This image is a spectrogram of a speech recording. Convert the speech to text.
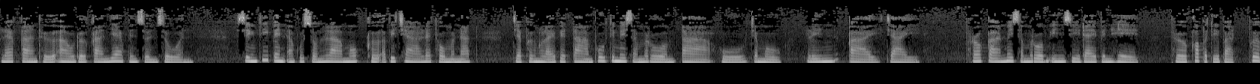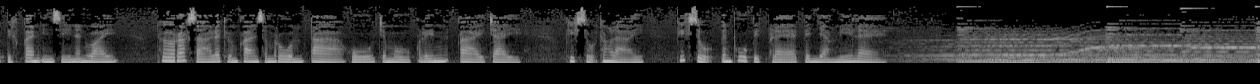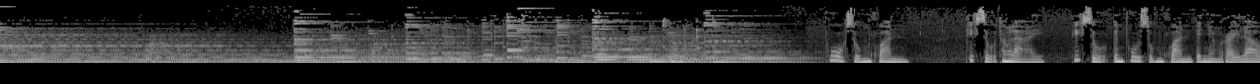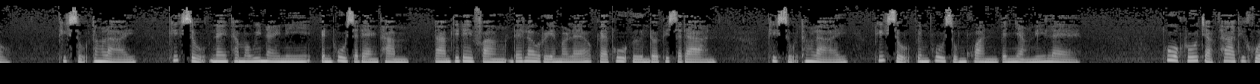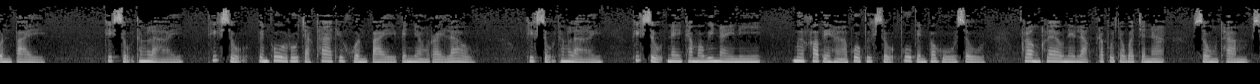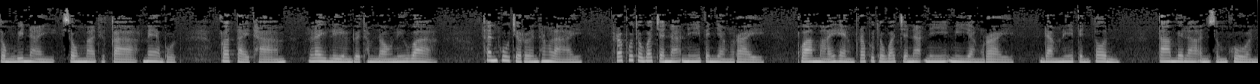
และการถือเอาโดยการแยกเป็นส่วนๆ สิ่งที่เป็นอกุศลลามกคืออภิชาและโทมนัสจะพึงไหลไปตามผู้ที่ไม่สำรวมตา หู จมูก ลิ้น กาย ใจ เพราะการไม่สำรวมอินทรีย์ใดเป็นเหตุ เธอก็ปฏิบัติเพื่อปิดกั้นอินทรีย์นั้นไว้ เธอรักษาและถึงการสำรวมตา หู จมูก ลิ้น กาย ใจ ภิกษุทั้งหลาย ภิกษุเป็นผู้ปิดแผลเป็นอย่างนี้แหละกสุมควัน ภิกษุทั้งหลาย ภิกษุเป็นผู้สมควันเป็นอย่างไรเล่า ภิกษุทั้งหลาย ภิกษุในธรรมวินัยนี้เป็นผู้แสดงธรรม ตามที่ได้ฟังได้เล่าเรียนมาแล้วแก่ผู้อื่นโดยพิสดารภิกษุทั้งหลาย ภิกษุเป็นผู้สมควันเป็นอย่างนี้แล พวกรู้จักท่าที่ควรไป ภิกษุทั้งหลาย ภิกษุเป็นผู้รู้จักท่าที่ควรไปเป็นอย่างไรเล่า ภิกษุทั้งหลาย ภิกษุในธรรมวินัยนี้ เมื่อเข้าไปหาพวกภิกษุผู้เป็นพหูสูตร คล่องแคล่วในหลักพระพุทธวจนะ ทรงธรรม ทรงวินัย ทรงมาติกา แม่บท ก็ไต่ถาม ไล่เลียงโดยทำนองนี้ว่า ท่านผู้เจริญทั้งหลาย พระพุทธวจนะนี้เป็นอย่างไร ความหมายแห่งพระพุทธวจนะนี้มีอย่างไร ดังนี้เป็นต้น ตามเวลาอันสมควร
